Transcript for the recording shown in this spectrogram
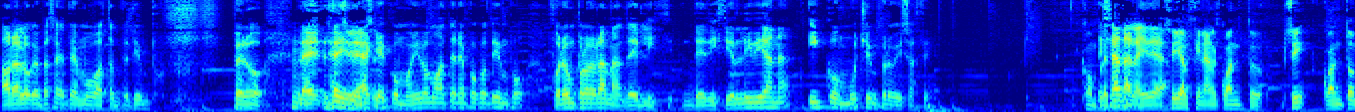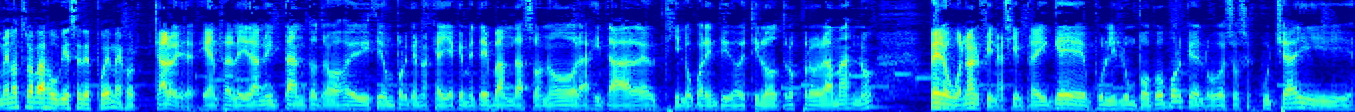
Ahora lo que pasa es que tenemos bastante tiempo. Pero la, la idea es sí. que como íbamos a tener poco tiempo, fuera un programa de, de edición liviana y con mucha improvisación. Esa era la idea. Sí, al final, cuanto, sí, cuanto menos trabajo hubiese después, mejor. Claro, y en realidad no hay tanto trabajo de edición porque no es que haya que meter bandas sonoras y tal, estilo 42, estilo otros programas, ¿no? Pero bueno, al final siempre hay que pulirlo un poco porque luego eso se escucha y,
